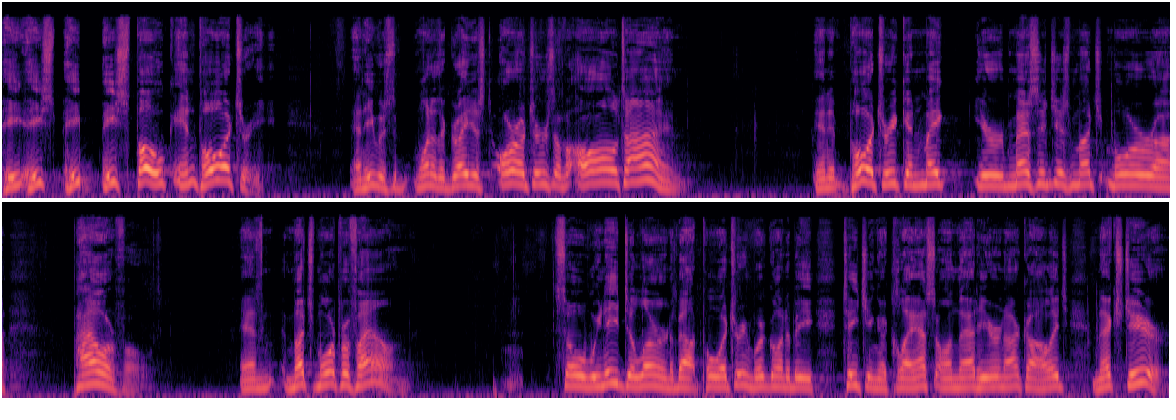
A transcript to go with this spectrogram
He, he, he, he spoke in poetry, and he was one of the greatest orators of all time. And it, poetry can make your messages much more uh, powerful and much more profound. So we need to learn about poetry, and we're going to be teaching a class on that here in our college next year.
